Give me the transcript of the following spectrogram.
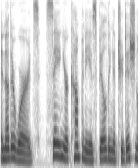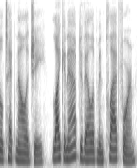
In other words, saying your company is building a traditional technology, like an app development platform,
